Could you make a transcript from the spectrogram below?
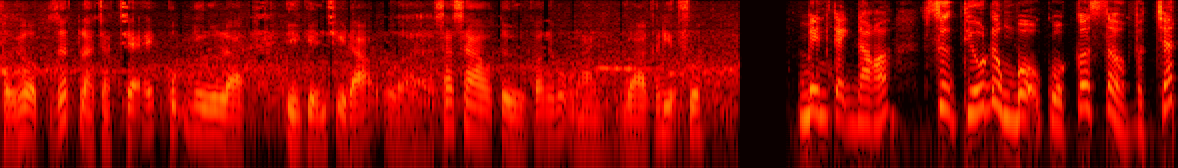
phối hợp rất là chặt chẽ cũng như là ý kiến chỉ đạo sát sao từ các cái bộ ngành và các địa phương. Bên cạnh đó, sự thiếu đồng bộ của cơ sở vật chất,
